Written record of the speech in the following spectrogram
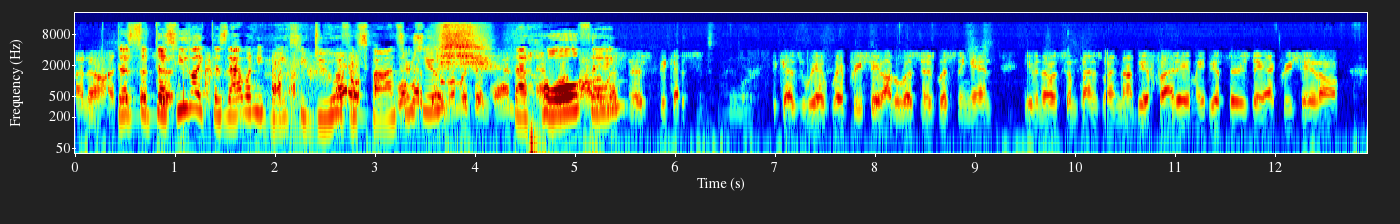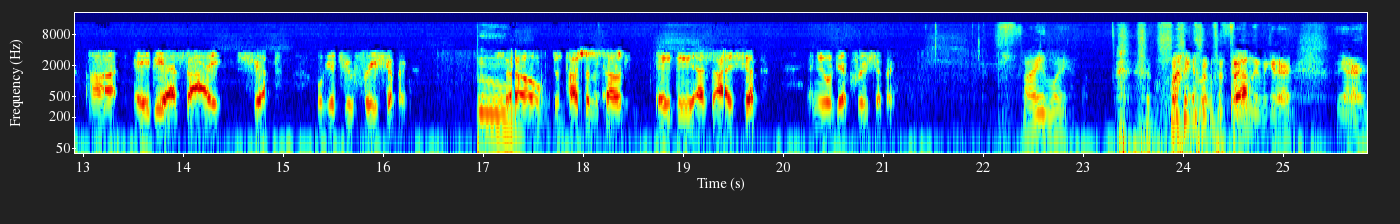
I know. I Does think does that's he like? Does that what he makes you do if Oh, he one sponsors more you? thing, one more thing. And, That and whole all thing? The listeners, because because we, we appreciate all the listeners listening in, even though it sometimes might not be a Friday, it may be a Thursday. I appreciate it all. Uh, ADSI ship will get you free shipping. Boom. So just type in the code ADSI ship, and you will get free shipping. Finally. finally, finally, we get our we got our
